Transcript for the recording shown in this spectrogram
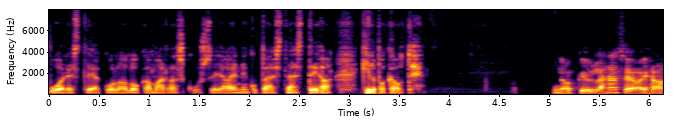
vuodesta ja kun ollaan lokamarraskuussa ja ennen kuin päästään sitten ihan kilpakauteen? No kyllähän se on ihan,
